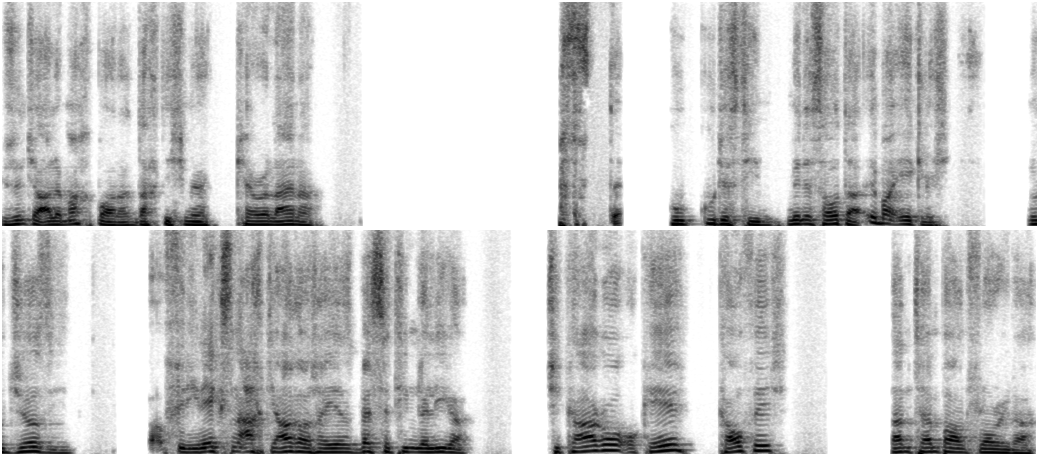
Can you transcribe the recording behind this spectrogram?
die sind ja alle machbar. Dann dachte ich mir, Carolina. Gut, gutes Team. Minnesota, immer eklig. New Jersey, für die nächsten acht Jahre wahrscheinlich das beste Team der Liga. Chicago, okay, kaufe ich. dann Tampa und Florida.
